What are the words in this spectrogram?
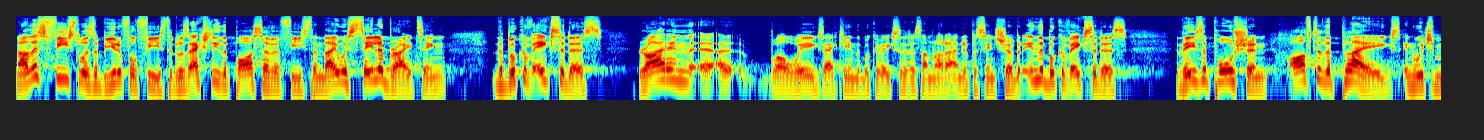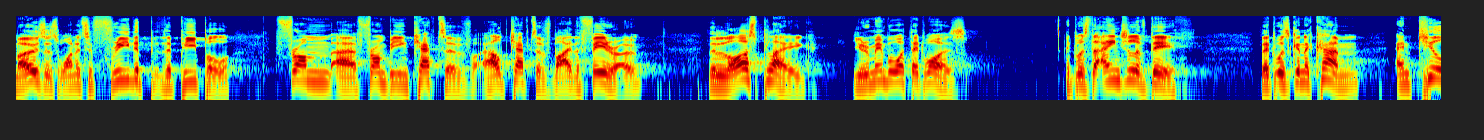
Now, this feast was a beautiful feast. It was actually the Passover feast, and they were celebrating the book of Exodus right in, uh, uh well, where exactly in the book of Exodus? I'm not 100% sure, but in the book of Exodus, there's a portion after the plagues in which Moses wanted to free the, the people from, uh, from being captive, held captive by the Pharaoh. The last plague, you remember what that was? It was the angel of death that was going to come and kill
